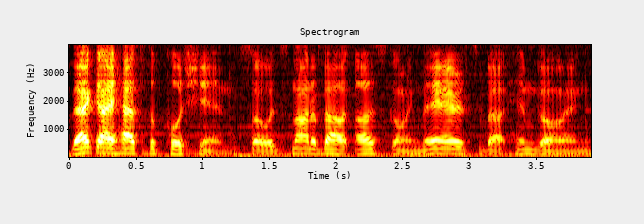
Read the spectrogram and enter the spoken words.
That guy has to push in, so it's not about us going there, it's about him going.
